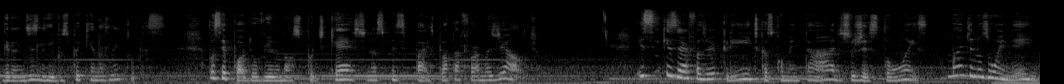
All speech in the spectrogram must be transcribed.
Grandes Livros Pequenas Leituras. Você pode ouvir o nosso podcast nas principais plataformas de áudio. E se quiser fazer críticas, comentários, sugestões, mande-nos um e-mail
